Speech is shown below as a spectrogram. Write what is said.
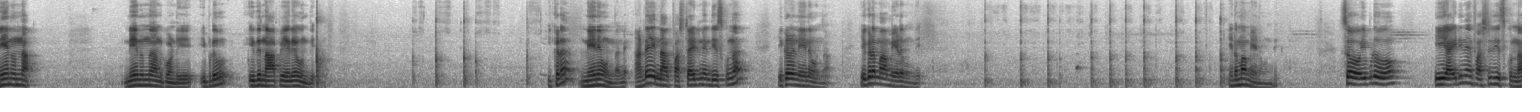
నేనున్నా. నేనున్నా అనుకోండి ఇప్పుడు ఇది నా పేరే ఉంది. ఇక్కడ నేనే ఉందండి అంటే నాకు ఫస్ట్ ఐడి నేను తీసుకున్నా ఇక్కడ నేనే ఉన్నా. ఇక్కడ మా మేడం ఉంది. ఇక్కడ మా మేడం ఉంది. సో ఇప్పుడు ఈ ఐడి నేను ఫస్ట్ తీసుకున్నా.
